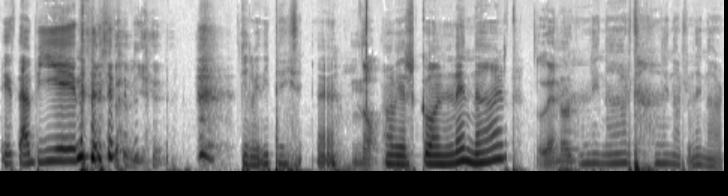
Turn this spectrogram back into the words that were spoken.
Está bien. Está bien. Que lo edite, dice. Ah, No. A ver, con Leonard. Leonard. Leonard, Leonard, Leonard.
